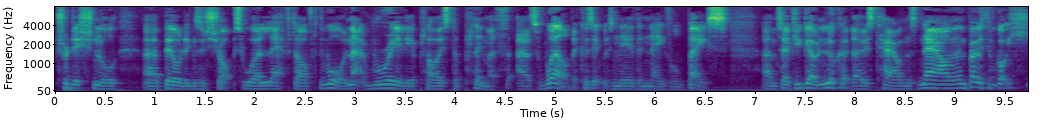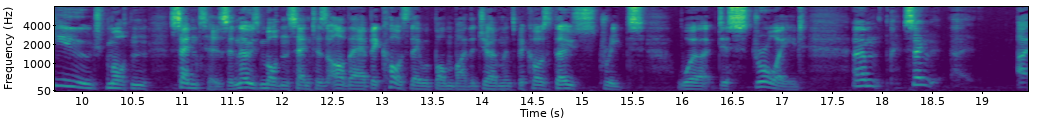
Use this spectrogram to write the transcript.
traditional uh, buildings and shops were left after the war, and that really applies to Plymouth as well because it was near the naval base. Um, so if you go and look at those towns now, then both have got huge modern centres, and those modern centres are there because they were bombed by the Germans, because those streets were destroyed. Um, so uh,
